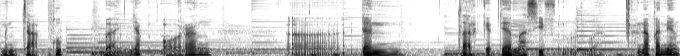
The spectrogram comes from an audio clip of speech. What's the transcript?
mencakup banyak orang uh, dan targetnya masif menurut gua. Karena kan yang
